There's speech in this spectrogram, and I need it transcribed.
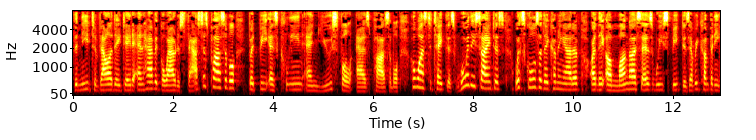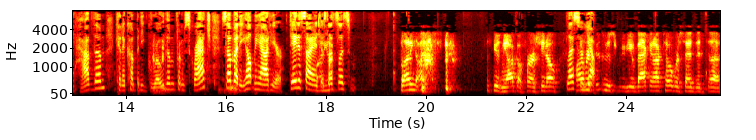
the need to validate data and have it go go out as fast as possible, but be as clean and useful as possible. Who wants to take this? Who are these scientists? What schools are they coming out of? Are they among us as we speak? Does every company have them? Can a company grow them from scratch? Somebody help me out here. Data scientists. Let's let's. Bonnie, excuse me. I'll go first. You know, Bless you, Harvard yeah. Business Review back in October said that uh,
